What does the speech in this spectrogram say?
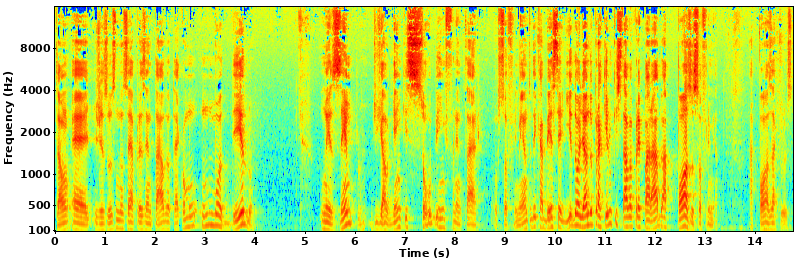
Então, é, Jesus nos é apresentado até como um modelo, um exemplo de alguém que soube enfrentar o sofrimento de cabeça erguida, olhando para aquilo que estava preparado após o sofrimento. após a cruz.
